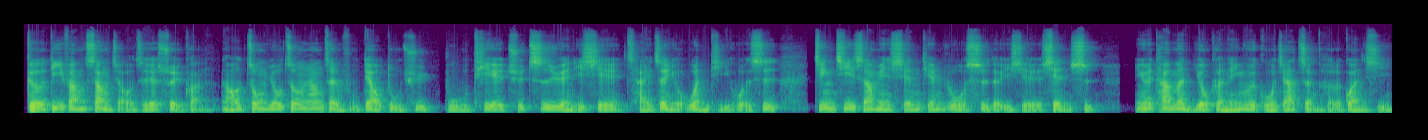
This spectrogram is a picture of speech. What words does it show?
各地方上缴的这些税款，然后中由中央政府调度去补贴、去支援一些财政有问题或者是经济上面先天弱势的一些县市，因为他们有可能因为国家整合的关系。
